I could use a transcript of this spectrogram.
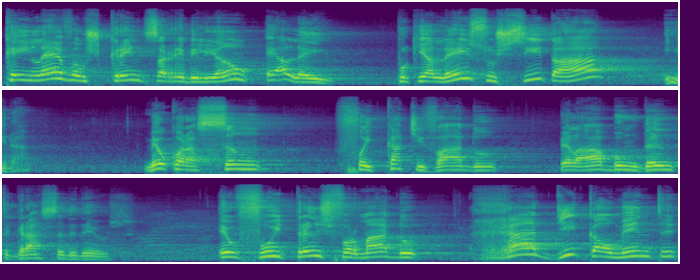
Quem leva os crentes à rebelião é a lei, porque a lei suscita a ira. Meu coração foi cativado pela abundante graça de Deus. Eu fui transformado radicalmente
